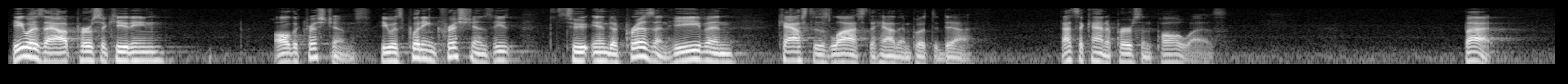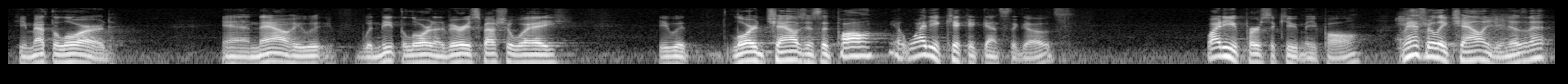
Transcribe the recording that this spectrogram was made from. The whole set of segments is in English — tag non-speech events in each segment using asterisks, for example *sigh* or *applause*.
he was out persecuting all the Christians. He was putting Christians to, into prison. He even cast his lots to have them put to death. That's the kind of person Paul was. But he met the Lord, and now he would, meet the Lord in a very special way. He would, Lord challenged him and said, Paul, you know, why do you kick against the goads? Why do you persecute me, Paul? I mean, that's really challenging, isn't it?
